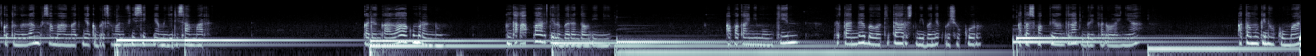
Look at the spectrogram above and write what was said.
ikut tenggelam bersama hangatnya kebersamaan fisik yang menjadi samar. Kadangkala aku merenung, entah apa arti lebaran tahun ini. Apakah ini mungkin pertanda bahwa kita harus lebih banyak bersyukur atas waktu yang telah diberikan olehnya atau mungkin hukuman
